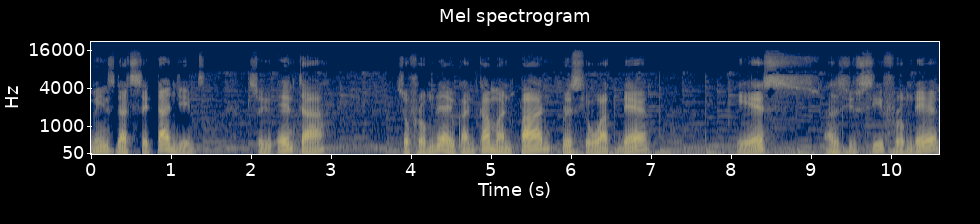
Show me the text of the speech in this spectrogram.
means that's a tangent so you enter. So from there you can come and pan press your work there. Yes as you see from there.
